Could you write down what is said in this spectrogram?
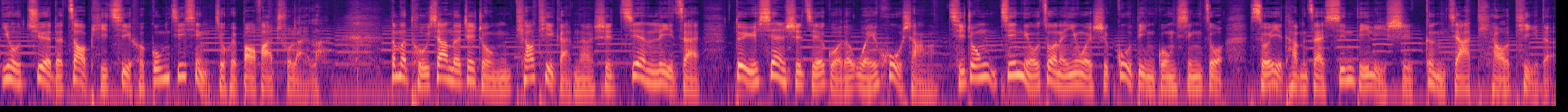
又倔的躁脾气和攻击性就会爆发出来了。那么土象的这种挑剔感呢，是建立在对于现实结果的维护上啊。其中金牛座呢，因为是固定宫星座，所以他们在心底里是更加挑剔的。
